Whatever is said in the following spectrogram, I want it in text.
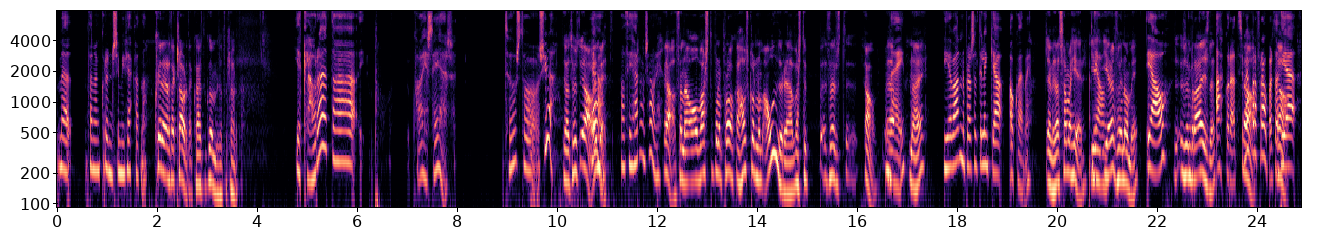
með þennan grunn sem ég fekk þarna Hvernig er þetta að klára þetta? Hvað ertu gömul þetta að klára þetta? ég kláraði þetta hvað ég segja þér 2007 Já, þú veist, já, einmitt. á því herrans ári Já, þannig að, varstu búin að prófa okkar háskólanum áður eða varstu, veist, já. eða- Nei. Ég var nefnilega svolítið lengi að ákveða mig einmitt, það er sama hér. Ég, Já. ég er ennþá í námi, já, sem bara aðeinslegt. akkurat, sem Já. er bara frábært Já. því að,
